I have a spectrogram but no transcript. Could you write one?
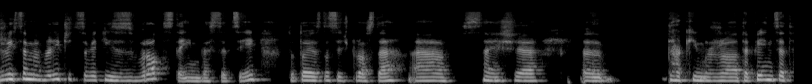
Jeżeli chcemy wyliczyć sobie jakiś zwrot z tej inwestycji, to to jest dosyć proste, e, w sensie e, takim, że te 500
